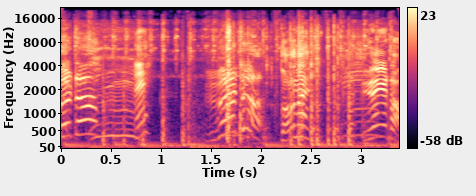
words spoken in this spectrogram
അനങ്ങാതിരിക്കാൻ. തുറന്നേ. വിവേകേട്ടാ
